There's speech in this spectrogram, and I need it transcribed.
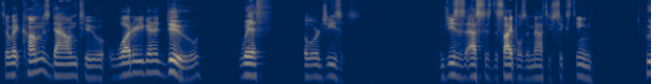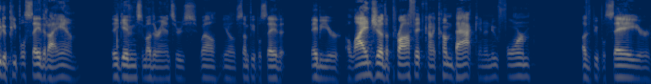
So it comes down to what are you going to do with the Lord Jesus? When Jesus asked his disciples in Matthew 16, Who do people say that I am? They gave him some other answers. Well, you know, some people say that maybe you're Elijah the prophet, kind of come back in a new form. Other people say you're,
